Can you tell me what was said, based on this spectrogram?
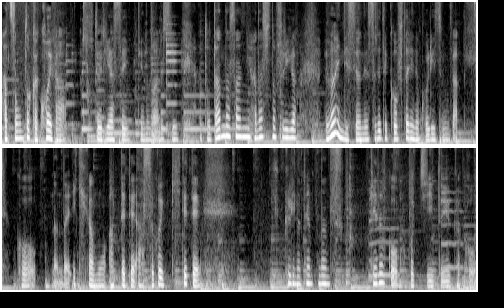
発音とか声が聞き取りやすいっていうのもあるし、あと旦那さんに話の振りがうまいんですよね。それでこう2人のこうリズムが、こう、なんだ、息がもう合ってて、あ、すごい聞いてて、ゆっくりなテンポなんですけどこう心地いいというかこう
